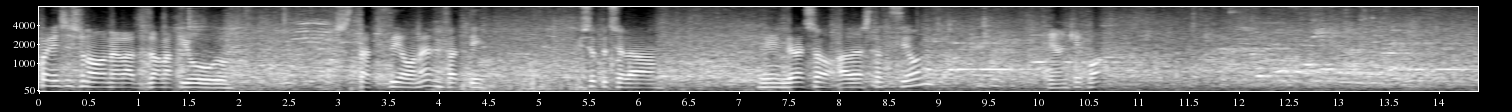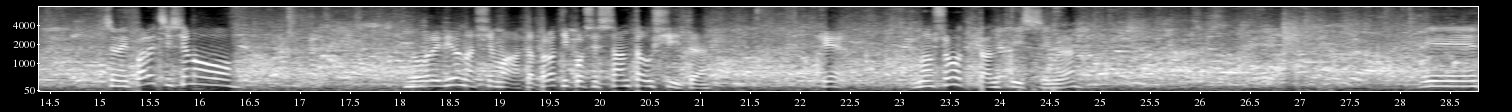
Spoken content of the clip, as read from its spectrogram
qua invece sono nella zona più stazione infatti qui sotto c'è l'ingresso alla stazione e anche qua cioè, mi pare ci siano non vorrei dire una scemata però tipo 60 uscite che non sono tantissime eh. e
